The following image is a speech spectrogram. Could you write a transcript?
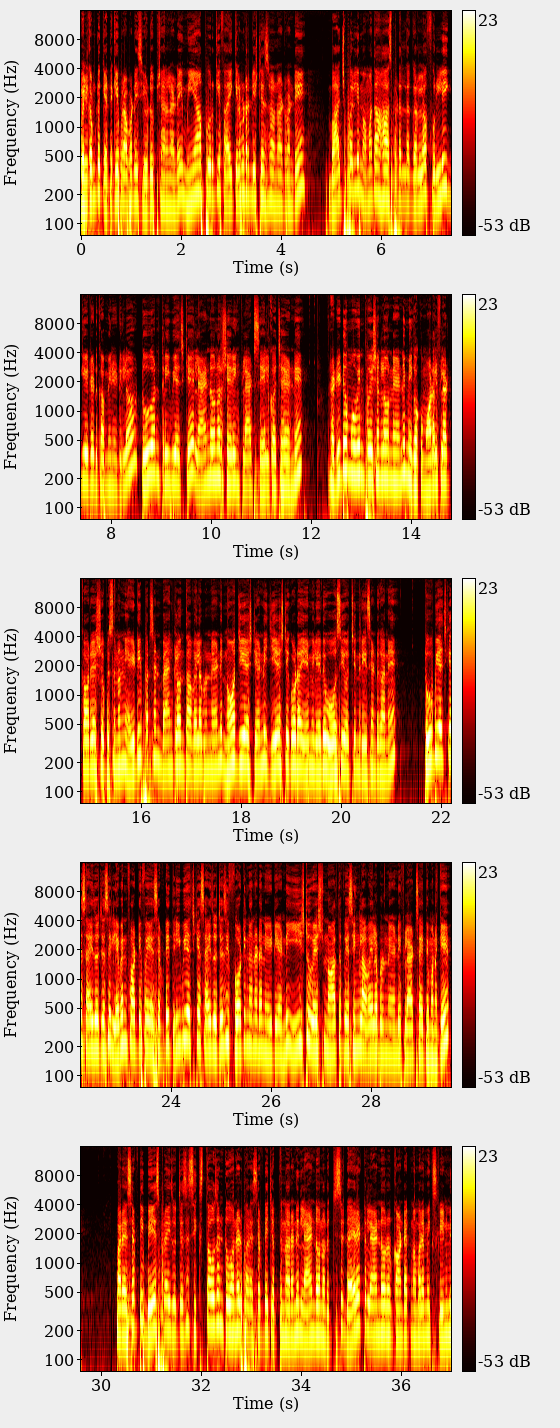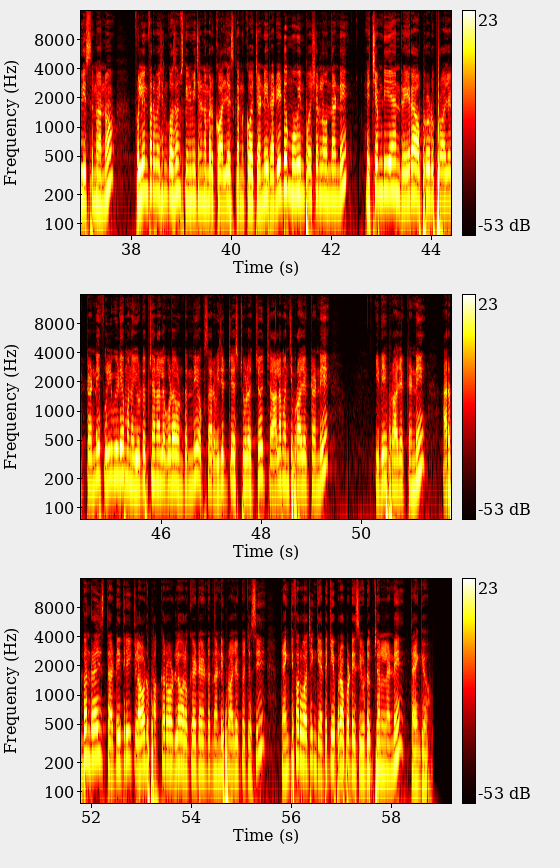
Welcome to Ketaki properties YouTube channel అండి. మియాపూర్కి five kilometre డిస్టెన్స్లో ఉన్నటువంటి బాజ్పల్లి మమతా హాస్పిటల్ దగ్గరలో ఫుల్లీ గేటెడ్ కమ్యూనిటీలో two and three BHK land owner sharing flat సేల్కి వచ్చాయండి. రెడీ టు మూవ్ ఇన్ పొజిషన్లో ఉన్నాయండి. మీకు ఒక మోడల్ ఫ్లాట్ కవర్ చేసి చూపిస్తున్నాను. ఎయిటీ పర్సెంట్ బ్యాంక్ లోన్తో అవైలబుల్ ఉన్నాయండి. నో జీఎస్టీ అండి. జీఎస్టీ కూడా ఏమీ లేదు. ఓసీ వచ్చింది రీసెంట్గానే టూ బీహెచ్కే సైజ్ వచ్చేసి eleven forty five SFT three BHK size వచ్చేసి ఫోర్టీన్ హండ్రెడ్ అండ్ ఎయిటీ అండి. ఈస్ట్ వెస్ట్ నార్త్ ఫేసింగ్లో అవైలబుల్ ఉన్నాయండి ఫ్లాట్స్ అయితే మనకి. పర్ ఎస్ఎఫ్టీ బేస్ ప్రైస్ వచ్చేసి six thousand two hundred per SFT చెప్తున్నారండి. ల్యాండ్ ఓనర్ వచ్చేసి డైరెక్ట్ ల్యాండ్ ఓనర్ కాంటాక్ట్ నెంబరే మీకు స్క్రీన్ మీద ఇస్తున్నాను. ఫుల్ ఇన్ఫర్మేషన్ కోసం స్క్రీన్ మీద ఇచ్చిన నెంబర్ కాల్ చేసి కనుక్కోవచ్చండి. రెడీ టు మూవ్ ఇన్ పొజిషన్లో ఉందండి. HMDA and RERA approved project అండి. ఫుల్ వీడియో మన యూట్యూబ్ ఛానల్లో కూడా ఉంటుంది. ఒకసారి విజిట్ చేసి చూడొచ్చు. చాలా మంచి ప్రాజెక్ట్ అండి. ఇదే ప్రాజెక్ట్ అండి. Urban rise thirty three cloud పక్క రోడ్లో లొకేట్ అయి ఉంటుందండి. ప్రాజెక్ట్ వచ్చేసి. Thank you for watching Ketaki properties YouTube channel అండి. Thank you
